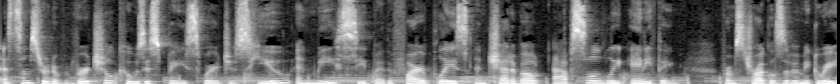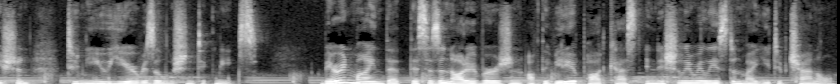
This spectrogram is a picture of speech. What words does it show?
as some sort of virtual cozy space where just you and me sit by the fireplace and chat about absolutely anything, from struggles of immigration to New Year resolution techniques. Bear in mind that this is an audio version of the video podcast initially released on my YouTube channel,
